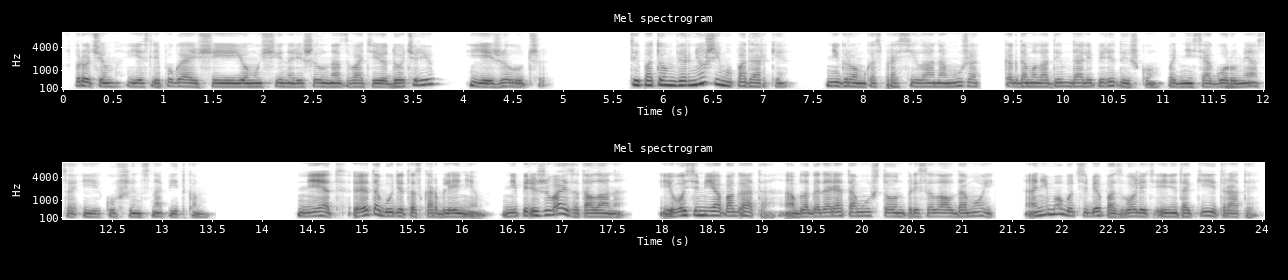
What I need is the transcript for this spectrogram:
Впрочем, если пугающий ее мужчина решил назвать ее дочерью, ей же лучше. Ты потом вернешь ему подарки? негромко спросила она мужа, когда молодым дали передышку, поднеся гору мяса и кувшин с напитком. Нет, это будет оскорблением. Не переживай за Талана. Его семья богата, а благодаря тому, что он присылал домой, они могут себе позволить и не такие траты.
